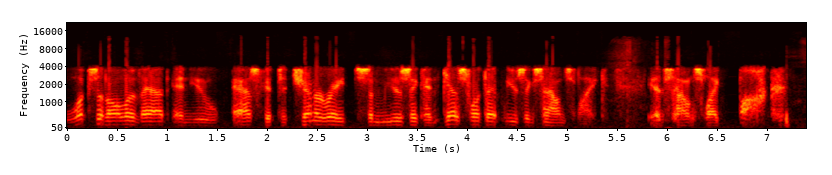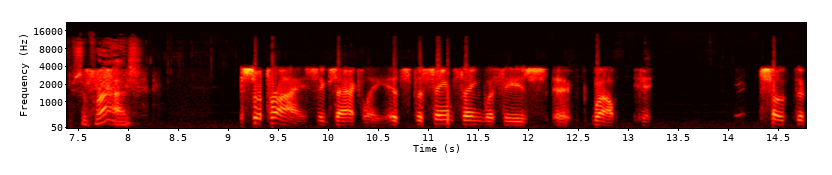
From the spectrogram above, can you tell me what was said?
looks at all of that and you ask it to generate some music, and guess what that music sounds like? It sounds like Bach. Surprise. Surprise, exactly. It's the same thing with these. Uh, well, it, so the,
